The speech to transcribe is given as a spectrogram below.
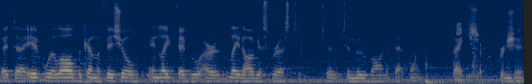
but uh, it will all become official in late February, or late August for us to, to, to move on at that point. Thank you, sir, appreciate it.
